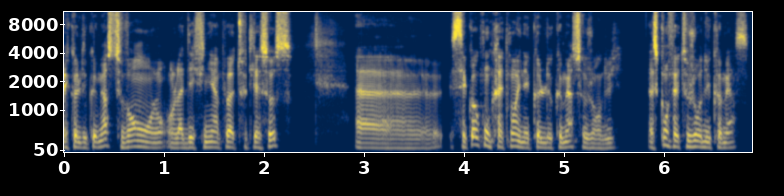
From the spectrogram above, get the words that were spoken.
L'école de commerce, souvent, on, l'a définit un peu à toutes les sauces. c'est quoi concrètement une école de commerce aujourd'hui? Est-ce qu'on fait toujours du commerce?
